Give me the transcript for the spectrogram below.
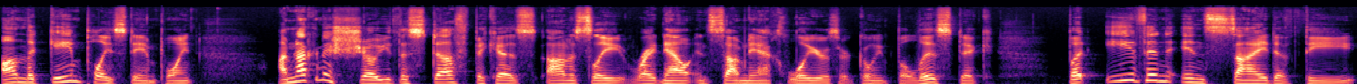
on the gameplay standpoint i'm not going to show you the stuff because honestly right now insomniac lawyers are going ballistic. But even inside of the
